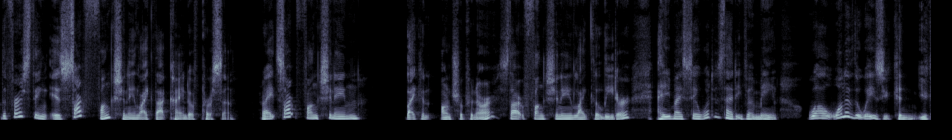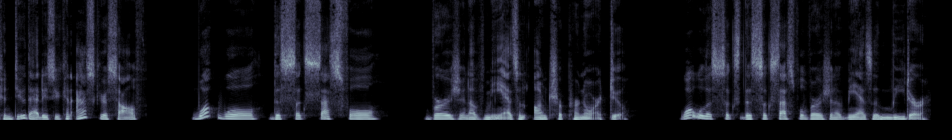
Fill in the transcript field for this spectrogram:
The first thing is start functioning like that kind of person, right? Start functioning like an entrepreneur, start functioning like a leader. And you might say, what does that even mean? Well, one of the ways you can, you can do that is you can ask yourself, what will the successful version of me as an entrepreneur do? What will su- the successful version of me as a leader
